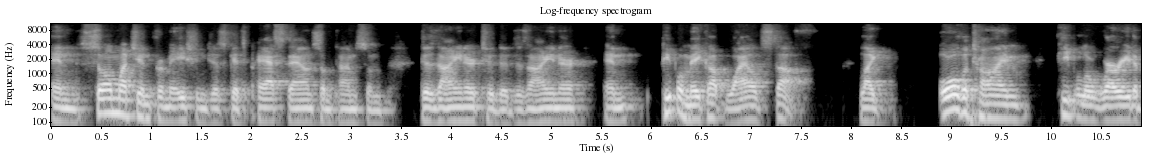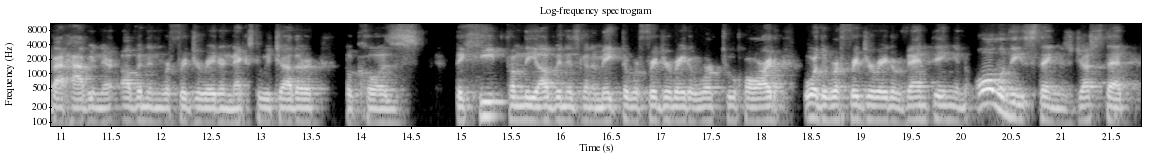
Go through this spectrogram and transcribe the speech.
And so much information just gets passed down sometimes from designer to the designer, and people make up wild stuff. Like all the time, people are worried about having their oven and refrigerator next to each other because the heat from the oven is going to make the refrigerator work too hard or the refrigerator venting and all of these things just that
